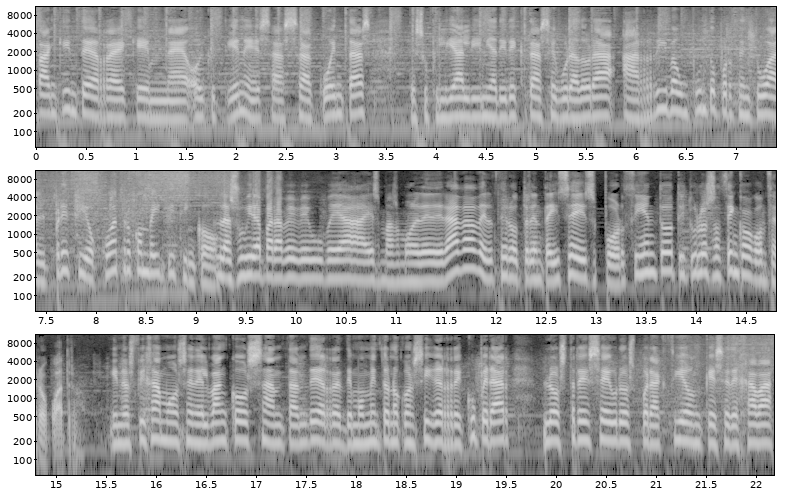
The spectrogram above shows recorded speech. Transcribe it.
Bank Inter, eh, que mm, eh, hoy tiene esas eh, cuentas de su filial línea directa aseguradora arriba un punto porcentual, precio 4,25. La subida para BBVA es más moderada, del 0,36%, títulos a 5,04. Y nos fijamos en el Banco Santander. De momento no consigue recuperar los 3 euros por acción que se dejaba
